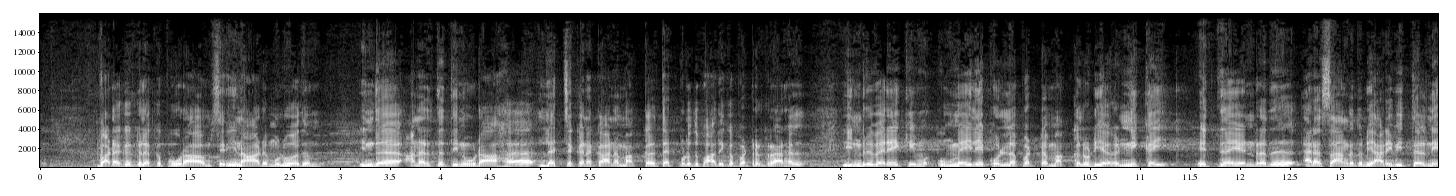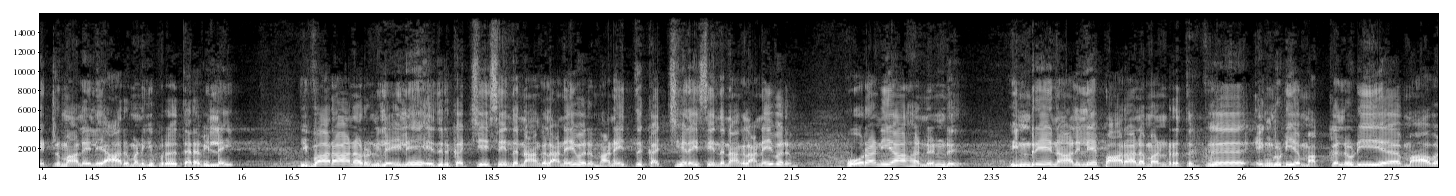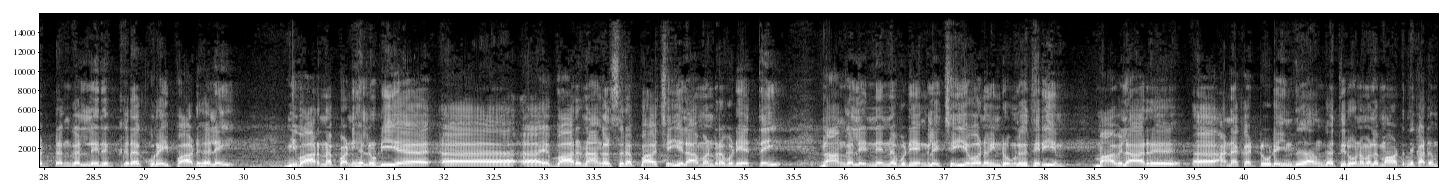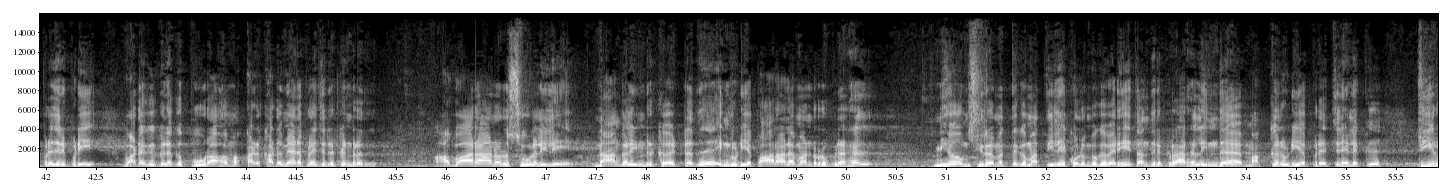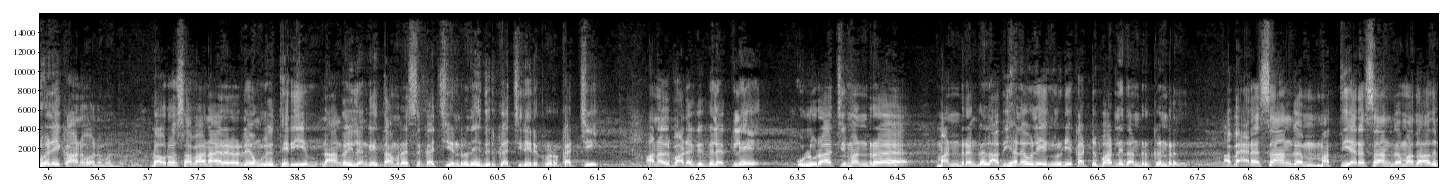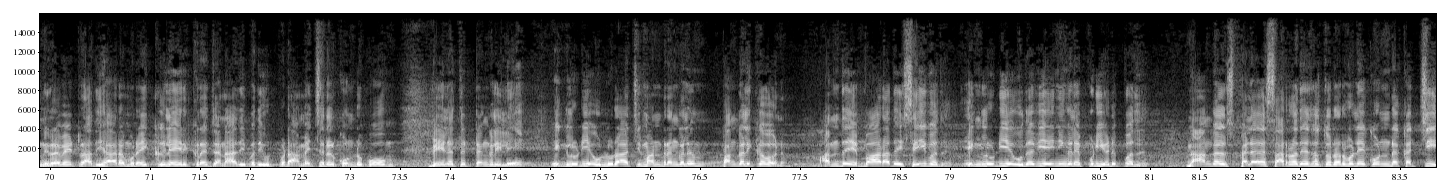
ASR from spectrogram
வடக்கு கிழக்கு பூராவும் சரி நாடு முழுவதும் இந்த அனர்த்தத்தின் ஊடாக லட்சக்கணக்கான மக்கள் தற்பொழுது பாதிக்கப்பட்டிருக்கிறார்கள். இன்று வரைக்கும் உண்மையிலே கொல்லப்பட்ட மக்களுடைய எண்ணிக்கை எத்தனை என்றது அரசாங்கத்துடைய அறிவித்தல் நேற்று மாலையிலே ஆறு மணிக்கு பிறகு தரவில்லை. இவ்வாறான ஒரு நிலையிலே எதிர்க்கட்சியை சேர்ந்த நாங்கள் அனைவரும் அனைத்து கட்சிகளை சேர்ந்த நாங்கள் அனைவரும் ஓரணியாக நின்று இன்றைய நாளிலே பாராளுமன்றத்துக்கு எங்களுடைய மக்களுடைய மாவட்டங்களில் இருக்கிற குறைபாடுகளை நிவாரணப் பணிகளுடைய எவ்வாறு நாங்கள் சிறப்பாக செய்யலாம் என்ற விடயத்தை நாங்கள் என்னென்ன விடயங்களை செய்ய வேணும் இன்று உங்களுக்கு தெரியும். மாவிலாறு அணைக்கட்டு உடைந்து அங்கே திருவண்ணாமலை மாவட்டத்தில் கடும் பிரச்சனை. இப்படி வடக்கு கிழக்கு பூராக கடுமையான பிரச்சனை இருக்கின்றது. அவ்வாறான ஒரு சூழலிலே நாங்கள் இன்று கேட்டது எங்களுடைய பாராளுமன்ற உறுப்பினர்கள் மிகவும் சிரமத்துக்கு மத்தியிலே கொழும்புக்கு வருகை தந்திருக்கிறார்கள். இந்த மக்களுடைய பிரச்சனைகளுக்கு தீர்வுகளை காண வேண்டும் என்று. கௌரவ சபாநாயகர் அவர்களே உங்களுக்கு தெரியும் நாங்கள் இலங்கை தமிழரசு கட்சி என்றது எதிர்க்கட்சியில் இருக்கிற ஒரு கட்சி. ஆனால் வடக்கு கிழக்கிலே உள்ளூராட்சி மன்ற மன்றங்கள் அதிக அளவிலே எங்களுடைய கட்டுப்பாட்டிலே தான் இருக்கின்றது. அப்போ அரசாங்கம் மத்திய அரசாங்கம் அதாவது நிறைவேற்ற அதிகார முறைக்குள்ளே இருக்கிற ஜனாதிபதி உட்பட அமைச்சர்கள் கொண்டு போகும் வேலை திட்டங்களிலே எங்களுடைய உள்ளூராட்சி மன்றங்களும் பங்களிக்க வேணும் அந்த எவ்வாறு அதை செய்வது? எங்களுடைய உதவியை நீங்கள் எப்படி எடுப்பது? நாங்கள் பல சர்வதேச தொடர்புகளை கொண்ட கட்சி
